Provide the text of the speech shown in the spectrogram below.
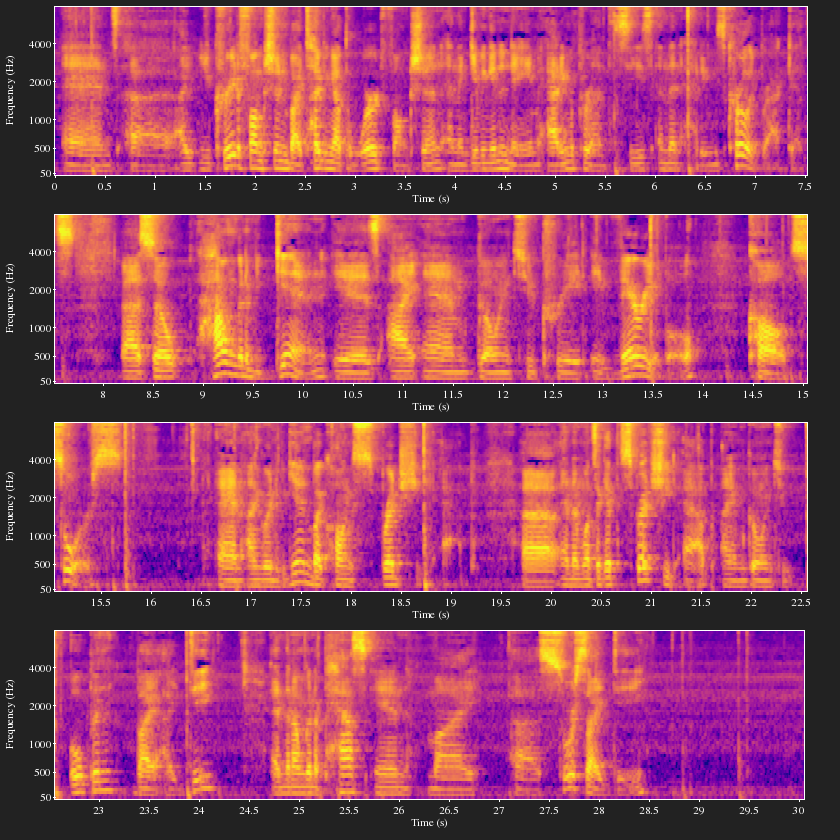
And uh, I, you create a function by typing out the word function and then giving it a name, adding a parentheses, and then adding these curly brackets. Uh, so how I'm going to begin is I am going to create a variable called source, and I'm going to begin by calling spreadsheet app. Uh, and then once I get the spreadsheet app, I am going to open by ID, and then I'm going to pass in my uh, source ID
